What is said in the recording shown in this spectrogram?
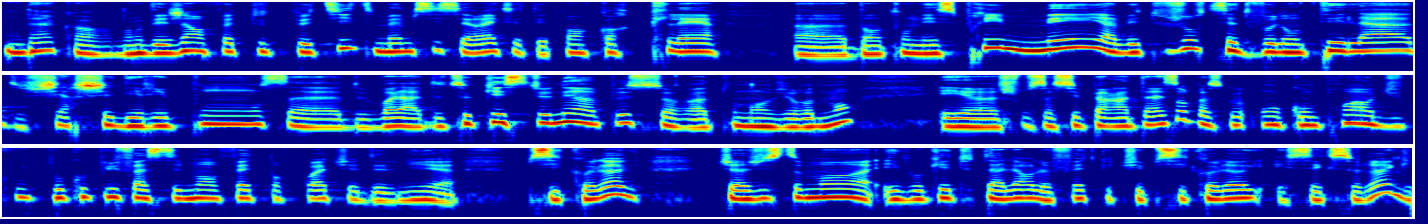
D'accord. Donc déjà, en fait, toute petite, même si c'est vrai que c'était pas encore clair euh, dans ton esprit, mais il y avait toujours cette volonté-là de chercher des réponses, euh, de voilà, de te questionner un peu sur euh, ton environnement. Et je trouve ça super intéressant parce qu'on comprend du coup beaucoup plus facilement en fait pourquoi tu es devenue euh, psychologue. Tu as justement évoqué tout à l'heure le fait que tu es psychologue et sexologue.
